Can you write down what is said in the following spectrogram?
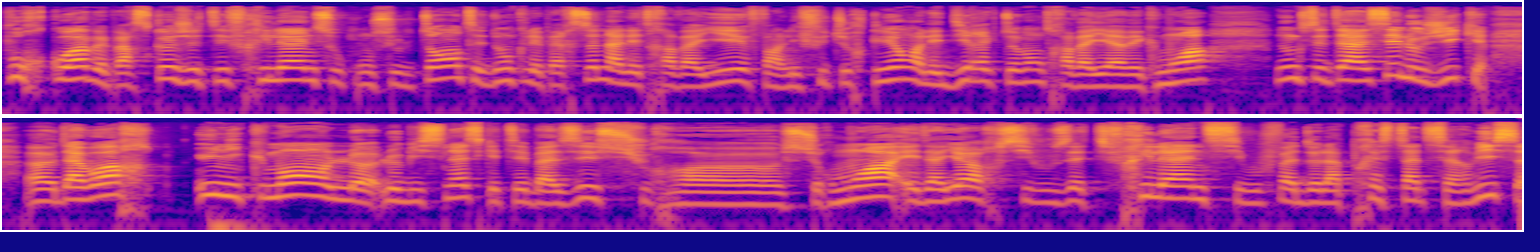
Pourquoi? Ben Parce que j'étais freelance ou consultante et donc les personnes allaient travailler, enfin les futurs clients allaient directement travailler avec moi. Donc c'était assez logique euh, d'avoir uniquement le, business qui était basé sur, euh, sur moi. Et d'ailleurs, si vous êtes freelance, si vous faites de la prestat de service,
